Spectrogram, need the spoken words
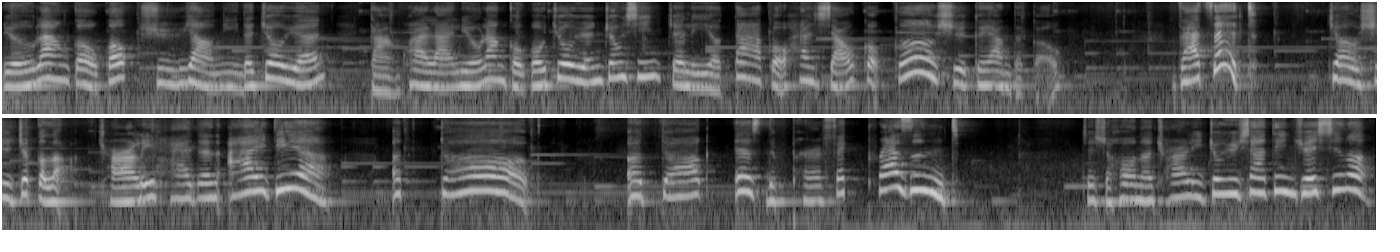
流浪狗狗需要你的救援， 赶快来流浪狗狗救援中心！这里有大狗和小狗，各式各样的狗。That's it，就是这个了。Charlie had an idea. A dog. A dog is the perfect present. 这时候呢，Charlie 终于下定决心了。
